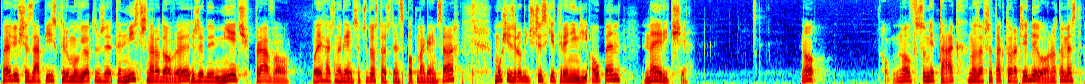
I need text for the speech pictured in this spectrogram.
pojawił się zapis, który mówi o tym, że ten mistrz narodowy, żeby mieć prawo pojechać na Gamesy, czy dostać ten spot na Gamesach, musi zrobić wszystkie treningi Open na Eriksie. No, no w sumie tak, no zawsze tak to raczej było. Natomiast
